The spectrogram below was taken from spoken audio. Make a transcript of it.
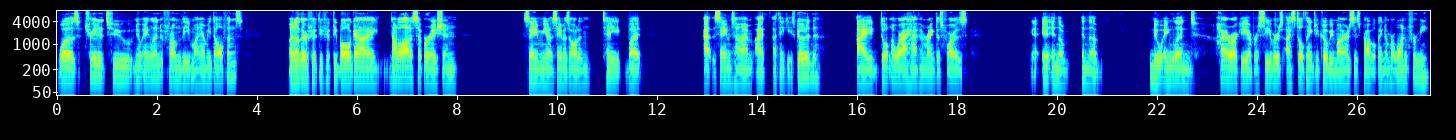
was traded to New England from the Miami Dolphins. Another 50 50 ball guy, not a lot of separation. Same, you know, same as Auden Tate, but at the same time, I, I think he's good. I don't know where I have him ranked as far as in, in the in the New England hierarchy of receivers. I still think Jakobi Meyers is probably number one for me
